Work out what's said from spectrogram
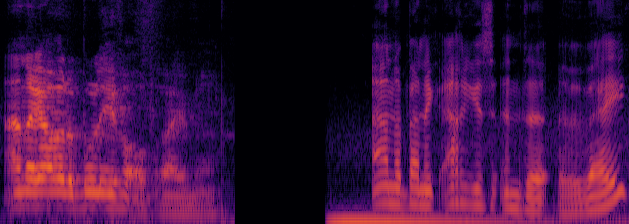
En dan gaan we de boel even opruimen. En dan ben ik ergens in de wijk.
